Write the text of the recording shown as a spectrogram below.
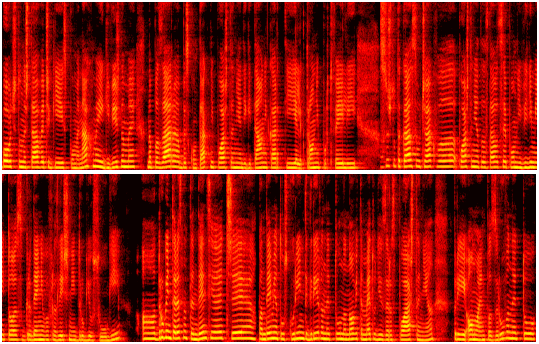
Повечето неща вече ги споменахме и ги виждаме на пазара, безконтактни плащания, дигитални карти, електронни портфейли. Също така се очаква плащанията да стават все по-невидими, т.е. вградени в различни други услуги. А, друга интересна тенденция е, че пандемията ускори интегрирането на новите методи за разплащания при онлайн пазаруването.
